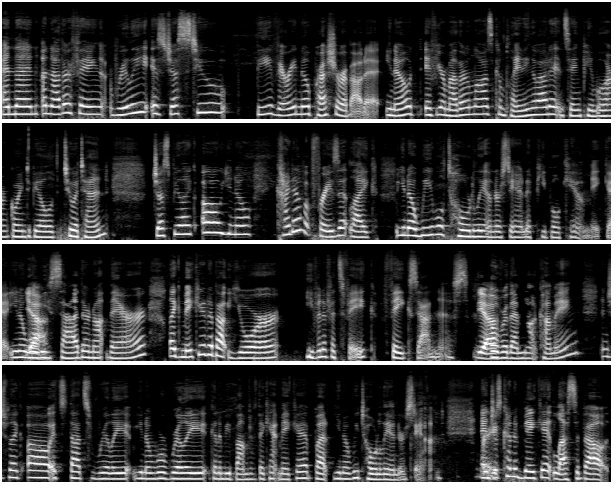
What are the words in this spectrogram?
And then another thing really is just to be very no pressure about it. You know, if your mother in law is complaining about it and saying people aren't going to be able to attend, just be like, oh, you know, kind of phrase it like, you know, we will totally understand if people can't make it. You know, Yeah. we'll be sad they're not there. Like, make it about your, even if it's fake, fake sadness yeah over them not coming and just be like, oh, it's that's really, you know, we're really going to be bummed if they can't make it, but, you know, we totally understand and just kind of make it less about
